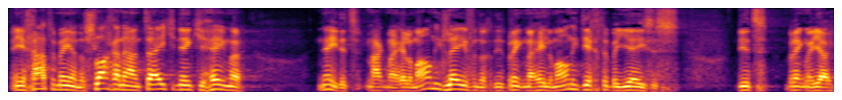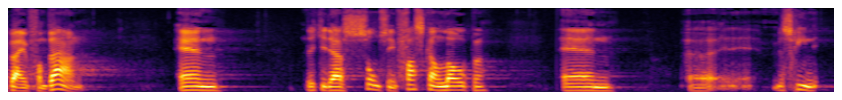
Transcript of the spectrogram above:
En je gaat ermee aan de slag en na een tijdje denk je, hé, hey, maar nee, dit maakt mij helemaal niet levendig. Dit brengt mij helemaal niet dichter bij Jezus. Dit brengt mij juist bij hem vandaan. En dat je daar soms in vast kan lopen. En uh, misschien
